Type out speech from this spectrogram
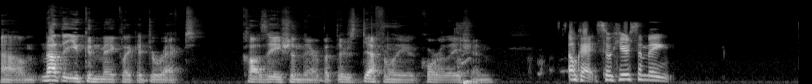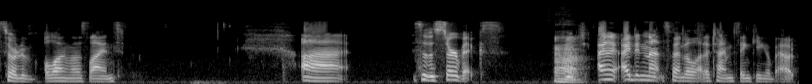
Um, not that you can make like a direct causation there, but there's definitely a correlation. Okay, so here's something sort of along those lines. Uh, so the cervix, Uh-huh. which I, I did not spend a lot of time thinking about.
